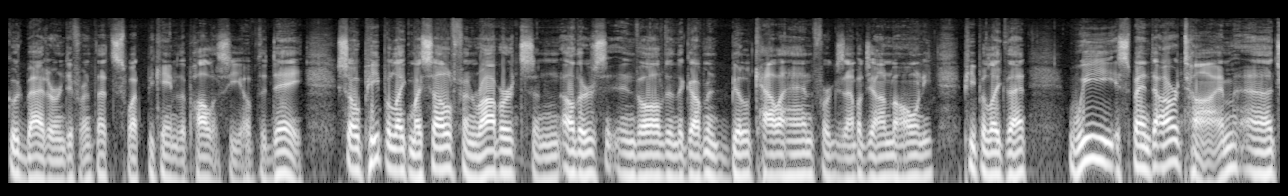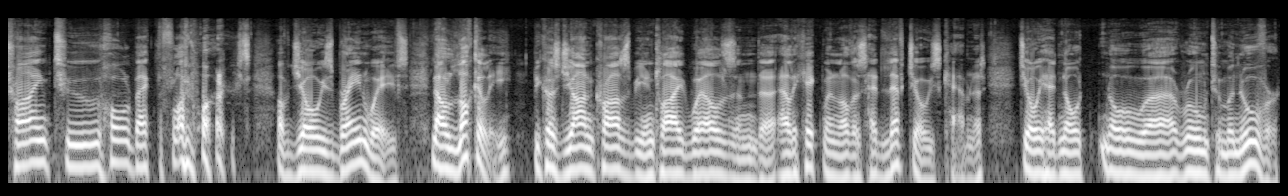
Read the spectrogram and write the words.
good, bad, or indifferent, that's what became the policy of the day. So people like myself and Roberts and others involved in the government, Bill Callahan, for example, John Mahoney, people like that, we spent our time uh, trying to hold back the floodwaters of Joey's brainwaves. Now, luckily, because John Crosbie and Clyde Wells and uh, Alex Hickman and others had left Joey's cabinet, Joey had no, no uh, room to maneuver.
